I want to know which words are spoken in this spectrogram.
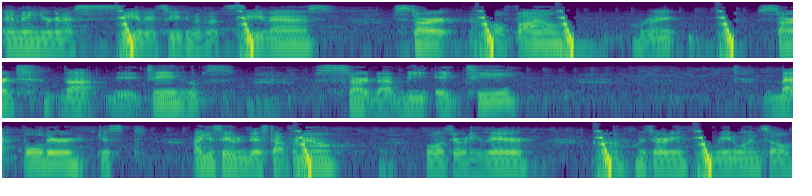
and then you're gonna save it. So you can put save as, start all file, right? Start.bat. Oops start.bat bat folder. Just I just saved it in desktop for now. Well it's already there. Uh, it's already made one so.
